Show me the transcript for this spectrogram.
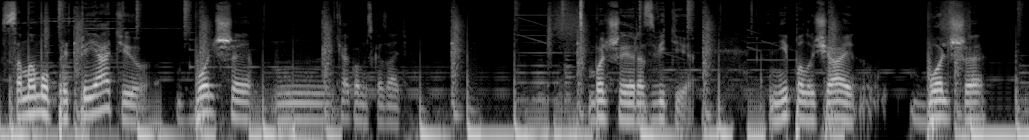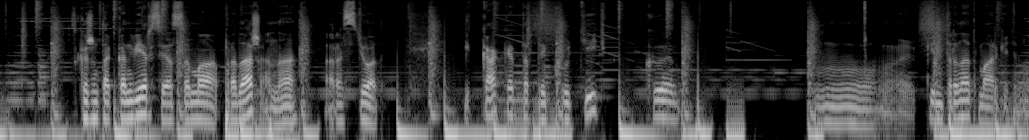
самому предприятию больше, как вам сказать, больше развития. Они получают больше, скажем так, конверсия сама продаж, она растет. И как это прикрутить к к интернет-маркетингу,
